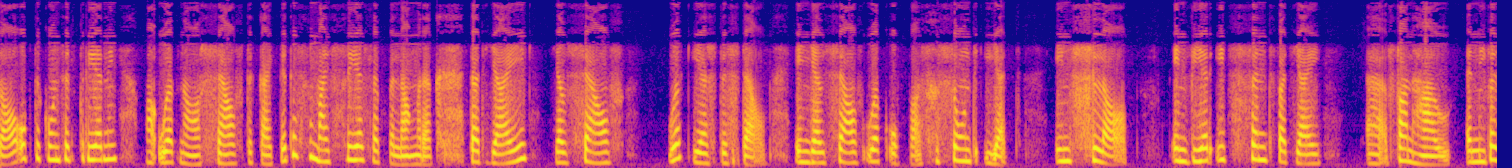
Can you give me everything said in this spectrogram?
daarop te konsentreer nie, maar ook na haarself te kyk. Dit is vir my vreeslik belangrik dat jy jouself ook eers stel en jouself ook oppas, gesond eet en slaap en weer iets vind wat jy uh van hou, 'n nuwe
